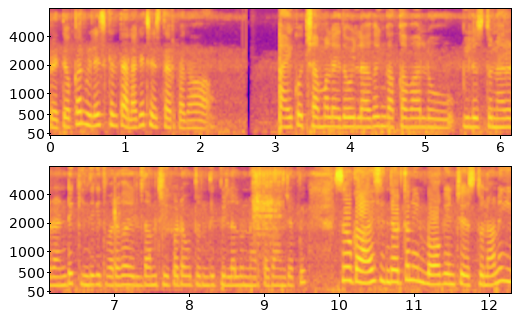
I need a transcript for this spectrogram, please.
ప్రతి ఒక్కరు విలేజ్కి వెళ్తే అలాగే చేస్తారు కదా. పైకి వచ్చామో లేదో ఇలాగ ఇంకా అక్క వాళ్ళు పిలుస్తున్నారు. రండి కిందికి త్వరగా వెళ్దాం చీకటి అవుతుంది పిల్లలు ఉన్నారు కదా అని చెప్పి. సో గాయస్ ఇంతటితో నేను వ్లాగ్ ఏం చేస్తున్నాను. ఈ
